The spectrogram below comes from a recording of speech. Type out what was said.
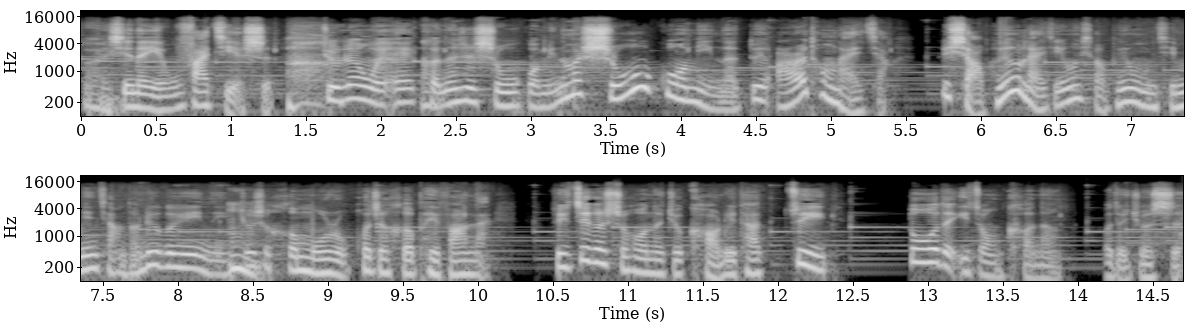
对，现在也无法解释，就认为哎可能是食物过敏。那么食物过敏呢，对儿童来讲。对小朋友来讲，因为小朋友我们前面讲到六个月以内就是喝母乳或者喝配方奶，所以这个时候呢就考虑他最多的一种可能，或者就是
